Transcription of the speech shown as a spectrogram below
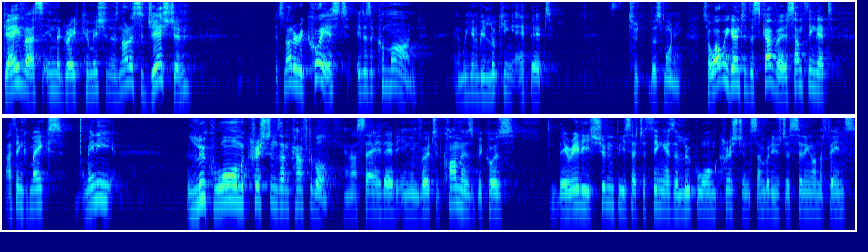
gave us in the Great Commission is not a suggestion, it's not a request, it is a command. And we're going to be looking at that this morning. So, what we're going to discover is something that I think makes many lukewarm Christians uncomfortable. And I say that in inverted commas because there really shouldn't be such a thing as a lukewarm Christian, somebody who's just sitting on the fence,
